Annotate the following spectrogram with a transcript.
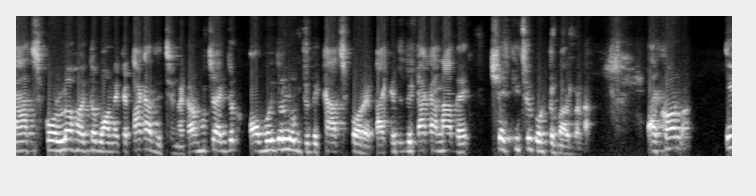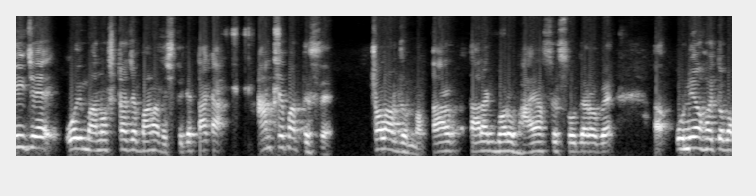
কাজ করলে হয়তো অনেকে টাকা দিচ্ছে না। কারণ হচ্ছে একজন অবৈধ লোক যদি কাজ করে, তাকে যদি টাকা না দেয়, সে কিছু করতে পারবে না। এখন এই যে ওই মানুষটা যে বাংলাদেশ থেকে টাকা আনতে পারতেছে চলার জন্য, তার তার এক বড় ভাই আছে সৌদি আরবে উনিও হয়তো বা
